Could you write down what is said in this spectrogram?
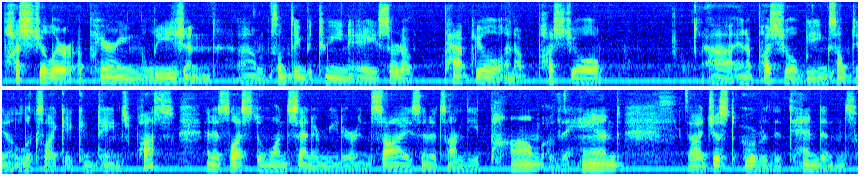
pustular appearing lesion, um, something between a sort of papule and a pustule uh, and a pustule being something that looks like it contains pus, and it's less than one centimeter in size, and it's on the palm of the hand, uh, just over the tendons.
